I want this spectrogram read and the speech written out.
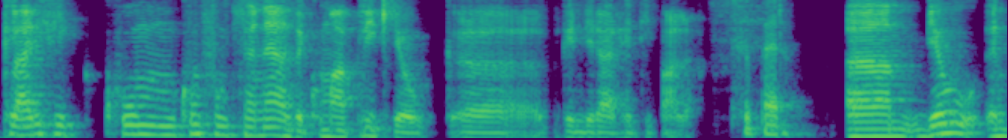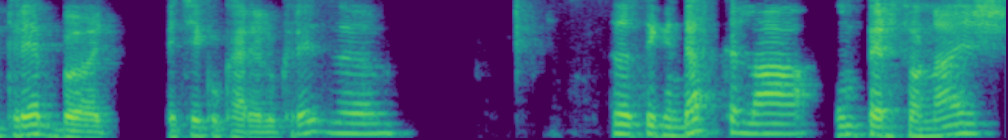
clarific cum, cum funcționează, cum aplic eu uh, gândirea arhetipală. Super. Um, eu întreb uh, pe cei cu care lucrez uh, să se gândească la un personaj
